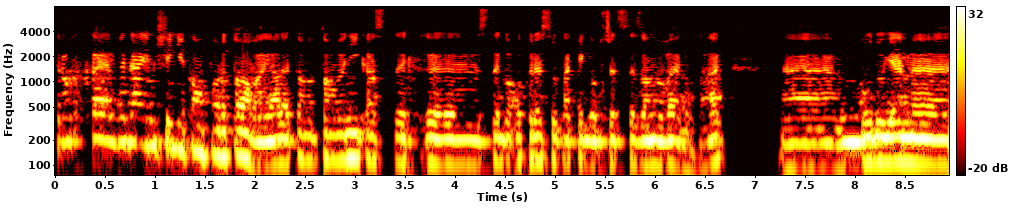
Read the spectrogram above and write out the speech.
trochę, wydaje mi się, niekomfortowej, ale to, to wynika z, tych, z tego okresu takiego przedsezonowego, tak? E, budujemy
